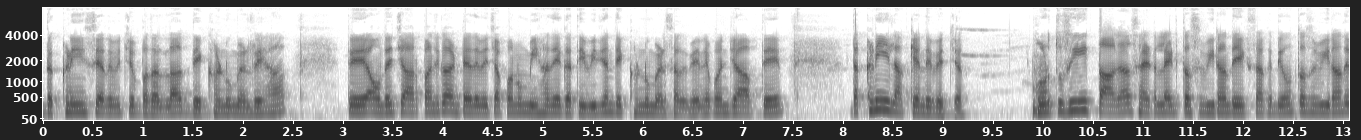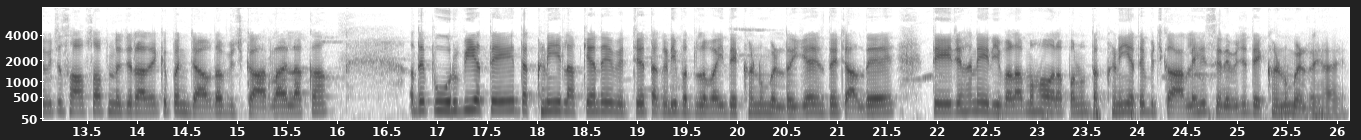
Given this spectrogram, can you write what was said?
ਦੱਖਣੀ ਹਿੱਸਿਆਂ ਦੇ ਵਿੱਚ ਬਦਲਦਾ ਦੇਖਣ ਨੂੰ ਮਿਲ ਰਿਹਾ। ਅਤੇ ਆਉਂਦੇ 4-5 ਘੰਟਿਆਂ ਦੇ ਵਿੱਚ ਆਪਾਂ ਨੂੰ ਮੀਂਹਾਂ ਦੀਆਂ ਗਤੀਵਿਧੀਆਂ ਦੇਖਣ ਨੂੰ ਮਿਲ ਸਕਦੀਆਂ ਨੇ ਪੰਜਾਬ ਦੇ ਦੱਖਣੀ ਇਲਾਕਿਆਂ ਦੇ ਵਿੱਚ। ਹੁਣ ਤੁਸੀਂ ਤਾਜ਼ਾ ਸੈਟੇਲਾਈਟ ਤਸਵੀਰਾਂ ਦੇਖ ਸਕਦੇ ਹੋ। ਤਸਵੀਰਾਂ ਦੇ ਵਿੱਚ ਸਾਫ਼-ਸਾਫ਼ ਨਜ਼ਰ ਆ ਰਿਹਾ ਕਿ ਪੰਜਾਬ ਦਾ ਵਿਚਕਾਰਲਾ ਇਲਾਕਾ ਅਤੇ ਪੂਰਬੀ ਅਤੇ ਦੱਖਣੀ ਇਲਾਕਿਆਂ ਦੇ ਵਿੱਚ ਤਗੜੀ ਬਦਲਵਾਈ ਦੇਖਣ ਨੂੰ ਮਿਲ ਰਹੀ ਹੈ। ਇਸ ਦੇ ਚਲਦੇ ਤੇਜ਼ ਹਨੇਰੀ ਵਾਲਾ ਮਾਹੌਲ ਆਪਾਂ ਨੂੰ ਦੱਖਣੀ ਅਤੇ ਵਿਚਕਾਰਲੇ ਹਿੱਸੇ ਦੇ ਵਿੱਚ ਦੇਖਣ ਨੂੰ ਮਿਲ ਰਿਹਾ ਹੈ।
